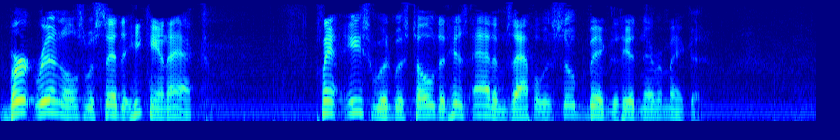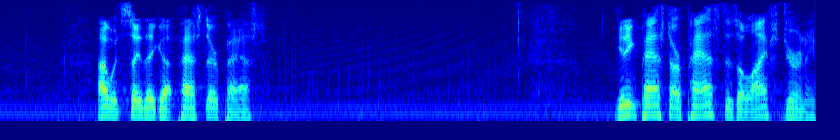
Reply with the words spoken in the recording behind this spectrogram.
Burt Reynolds was said that he can't act. Clint Eastwood was told that his Adam's apple was so big that he'd never make it. I would say they got past their past. Getting past our past is a life's journey,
